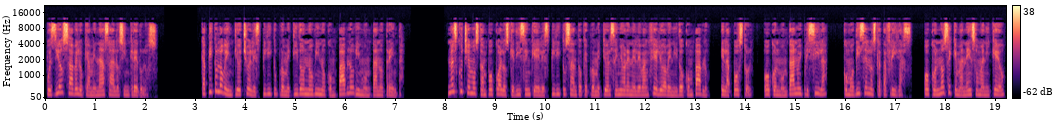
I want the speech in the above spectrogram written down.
pues Dios sabe lo que amenaza a los incrédulos. Capítulo 28 El Espíritu Prometido no vino con Pablo y Montano 30. No escuchemos tampoco a los que dicen que el Espíritu Santo que prometió el Señor en el Evangelio ha venido con Pablo, el apóstol, o con Montano y Priscila, como dicen los catafrigas, o con no sé qué manés o maniqueo,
